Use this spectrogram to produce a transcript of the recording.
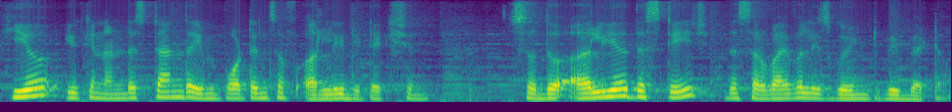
Here you can understand the importance of early detection. So the earlier the stage, the survival is going to be better.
